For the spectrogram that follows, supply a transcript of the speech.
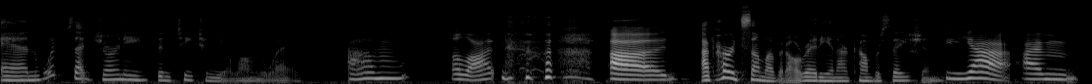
And what has that journey been teaching you along the way? Um, a lot. uh, I've heard some of it already in our conversation. yeah. I'm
